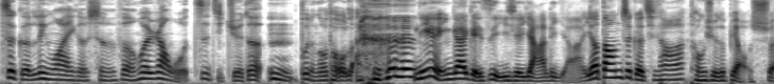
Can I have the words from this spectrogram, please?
这个另外一个身份，会让我自己觉得嗯，不能够偷懒。你也应该给自己一些压力啊，要当这个其他同学的表率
